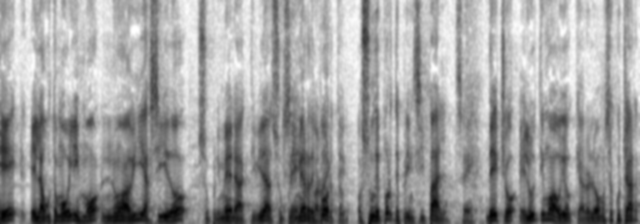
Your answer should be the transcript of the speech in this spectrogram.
que el automovilismo no había sido su primera actividad, su Sí, primer deporte correcto. o su deporte principal. Sí. De hecho, el último audio, que ahora lo vamos a escuchar,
